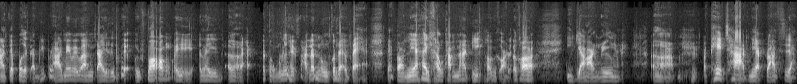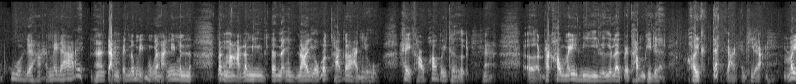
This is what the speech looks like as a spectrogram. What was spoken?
อาจจะเปิดอภิปรายไม่ไว้วางใจหรือไปฟ้องไปอะไรส่งเรื่องให้ศาลรัฐมนูนก็แล้วแต่ แต่ตอนนี้ให้เขาทำหน้าที่เขาไปก่อน แล้วก็อีกอย่างหนึ่ง ประเทศชาติเนี่ยปราศจากผู้บริหารไม่ได้นะจำเป็นต้องมีผู้บริหารนี่มันตั้งนานแล้วมีนายกรักษาการอยู่ ให้เขาเข้าไปเถิดนะถ้าเขาไม่ดีหรืออะไรไปทำผิดเนี่ยคอยจัดการกันทีหลังไม่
